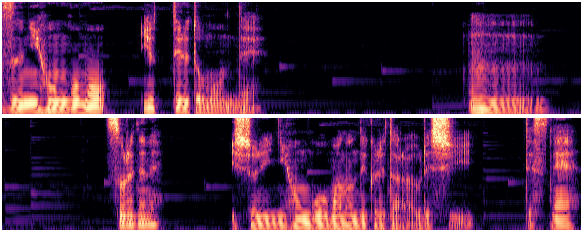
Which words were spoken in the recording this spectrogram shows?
ず日本語も言ってると思うんで、うーん。それでね、一緒に日本語を学んでくれたら嬉しいですね。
